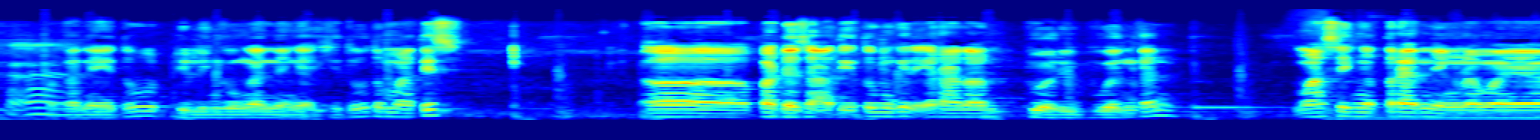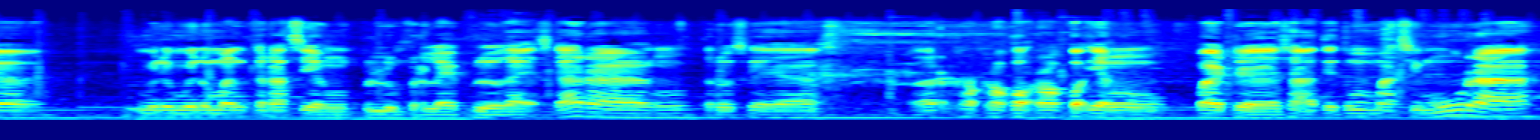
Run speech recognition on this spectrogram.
Makanya itu di lingkungan yang kayak gitu otomatis eh, pada saat itu mungkin era tahun 2000-an kan masih ngetren yang namanya minum-minuman keras yang belum berlabel kayak sekarang. Terus kayak rokok-rokok yang pada saat itu masih murah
